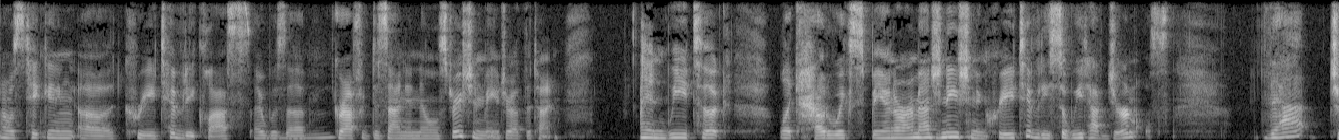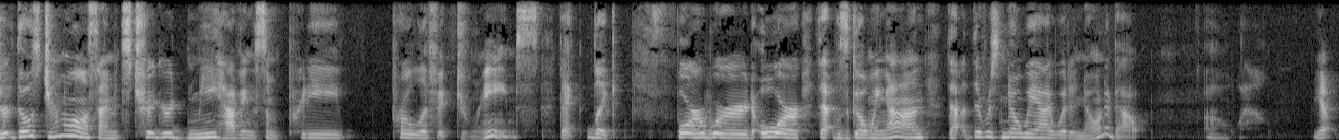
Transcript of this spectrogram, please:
I was taking a creativity class. I was a mm-hmm. graphic design and illustration major at the time. And we took like how to expand our imagination and creativity. So we'd have journals. That those journal assignments triggered me having some pretty prolific dreams that like forward or that was going on that there was no way I would have known about. oh wow. Yep.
